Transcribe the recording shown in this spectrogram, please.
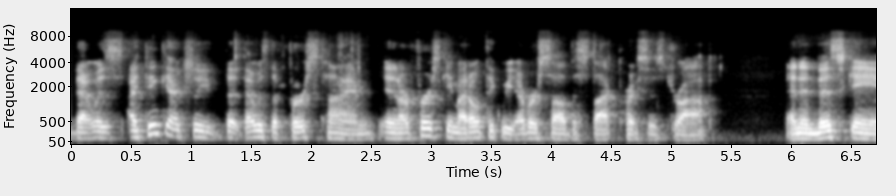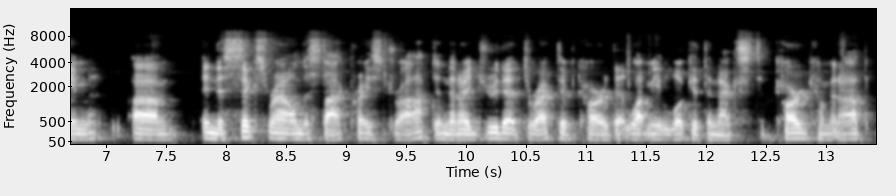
that was. I think actually that that was the first time in our first game. I don't think we ever saw the stock prices drop. And in this game, um, in the sixth round, the stock price dropped, and then I drew that directive card that let me look at the next card coming up.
